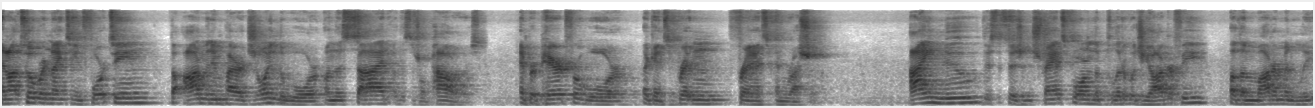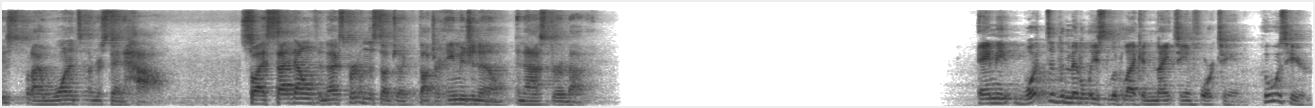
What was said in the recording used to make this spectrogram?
In October 1914, the Ottoman Empire joined the war on the side of the Central Powers and prepared for war against Britain, France, and Russia. I knew this decision transformed the political geography of the modern Middle East, but I wanted to understand how. So I sat down with an expert on the subject, Dr. Aimee Genell, and asked her about it. Aimee, what did the Middle East look like in 1914? Who was here?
